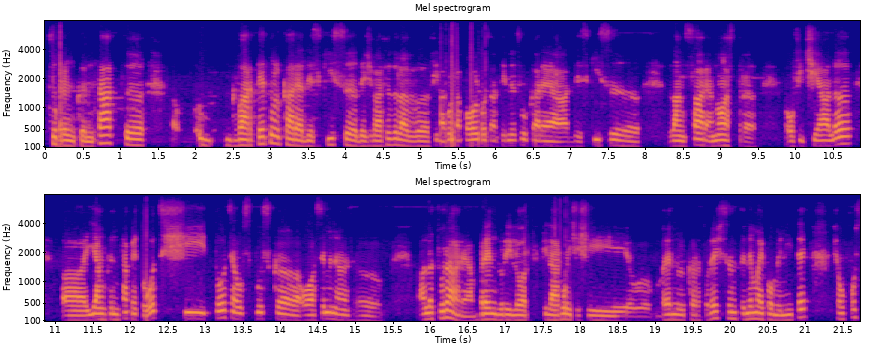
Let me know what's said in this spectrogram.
super încântat. Quartetul care a deschis, deci quartetul la Filarmonia Paul Constantinescu care a deschis uh, lansarea noastră oficială, uh, i-a încântat pe toți și toți au spus că o asemenea uh, alăturare a brandurilor filarmonice și brandul Cărturești sunt nemaipomenite și au fost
